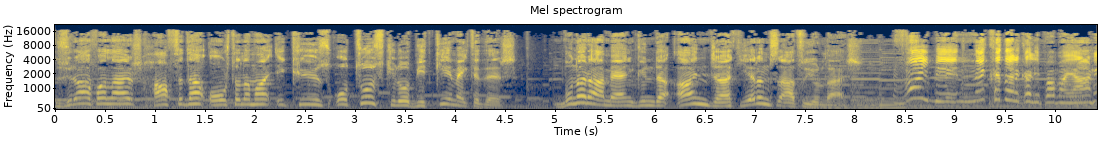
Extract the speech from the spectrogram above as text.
zürafalar haftada ortalama 230 kilo bitki yemektedir. Buna rağmen günde ancak yarım saat uyurlar. Vay be ne kadar garip ama yani.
